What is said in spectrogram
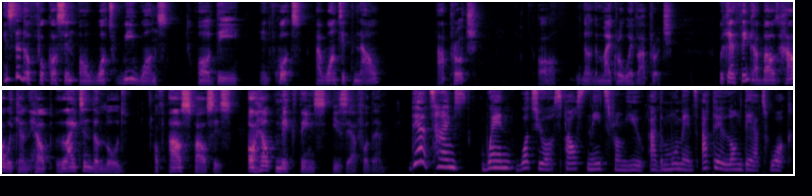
Instead of focusing on what we want or the, in quotes, I want it now approach, or you know, the microwave approach, we can think about how we can help lighten the load of our spouses or help make things easier for them. There are times when what your spouse needs from you at the moment after a long day at work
